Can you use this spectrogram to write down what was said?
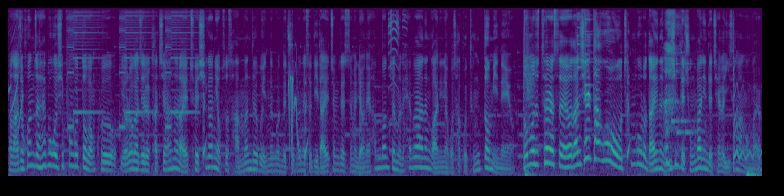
전 아직 혼자 해보고 싶은 것도 많고 여러 가지를 같이 하느라 애초에 시간이 없어서 안 만들고 있는 건데 주변에서 네 나이쯤 됐으면 연애 한 번쯤은 해봐야 하는 거 아니냐고 자꾸 등떠미네요. 너무 스트레스예요. 난 싫다고. 참고로 나이는 20대 중반인데 제가 이상한 건가요?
